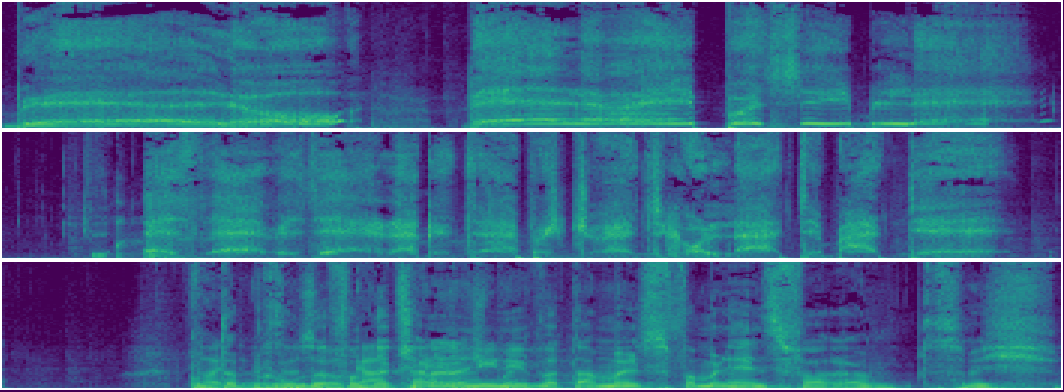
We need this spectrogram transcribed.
Bello, bello impossibile. Und der Also Bruder so von der Giannanini spricht- war damals Formel-1-Fahrer. Das habe ich,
